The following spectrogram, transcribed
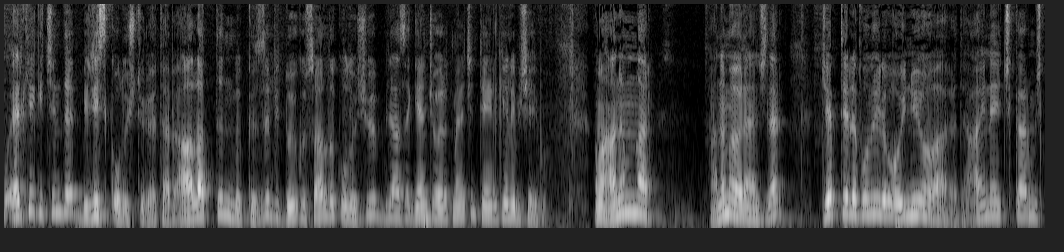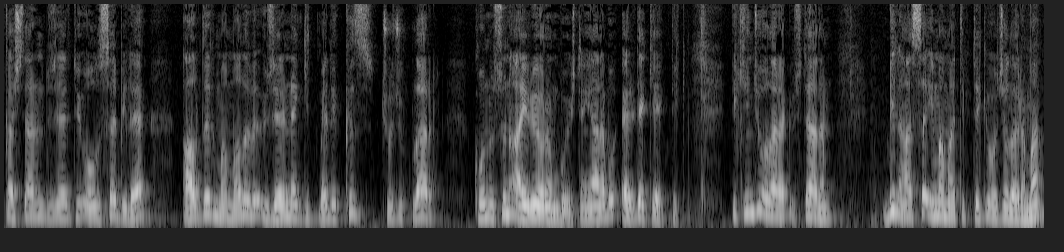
bu erkek için de bir risk oluşturuyor tabi. Ağlattın mı kızı bir duygusallık oluşuyor. Bilhassa genç öğretmen için tehlikeli bir şey bu. Ama hanımlar, hanım öğrenciler cep telefonuyla oynuyor o arada. Aynayı çıkarmış kaşlarını düzeltiyor olsa bile aldırmamalı ve üzerine gitmeli. Kız çocuklar konusunu ayırıyorum bu işten. Yani bu elde keklik. İkinci olarak üstadım bilhassa İmam Hatip'teki hocalarıma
